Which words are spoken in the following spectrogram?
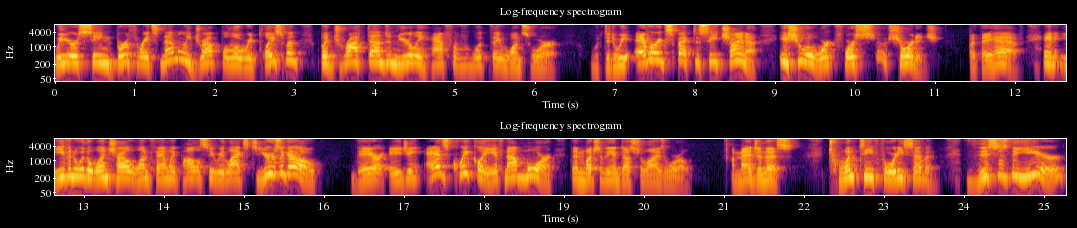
we are seeing birth rates not only drop below replacement, but drop down to nearly half of what they once were. What did we ever expect to see China issue a workforce shortage? But they have. And even with a one child, one family policy relaxed years ago, they are aging as quickly, if not more, than much of the industrialized world. Imagine this 2047. This is the year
